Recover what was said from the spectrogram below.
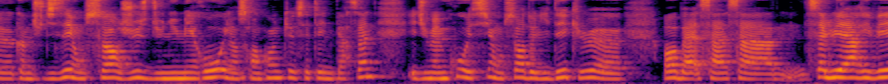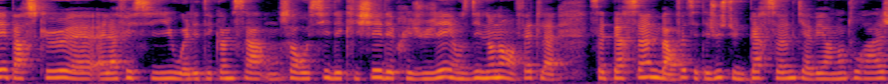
Euh, comme tu disais, on sort juste du numéro et on se rend compte que c'était une personne. Et du même coup aussi, on sort de l'idée que euh, oh bah ça, ça, ça lui est arrivé parce que euh, elle, a fait ci ou elle était comme ça. On sort aussi des clichés, des préjugés et on se dit non non en fait cette personne, bah en fait c'était juste une personne qui avait un entourage,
